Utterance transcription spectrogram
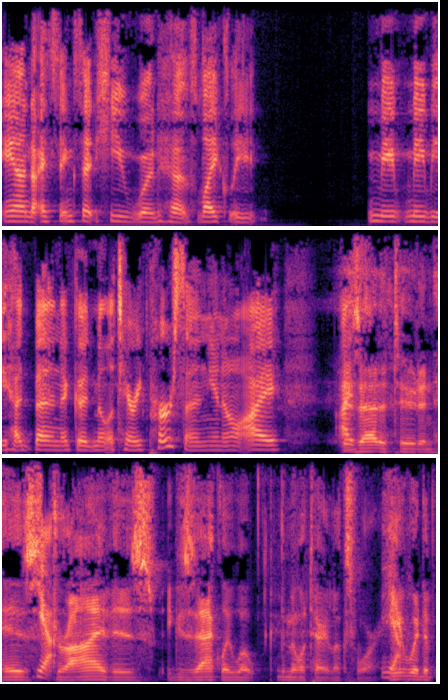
and I think that he would have likely may, maybe had been a good military person. You know, I, his I, attitude and his yeah. drive is exactly what the military looks for. Yeah. He would have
